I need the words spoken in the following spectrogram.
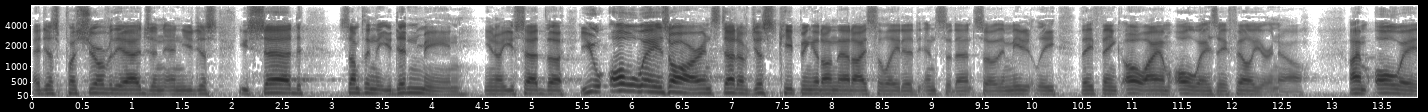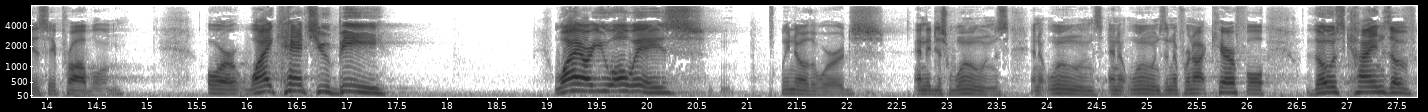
It just pushed you over the edge and, and you just, you said something that you didn't mean. You know, you said the you always are instead of just keeping it on that isolated incident. So immediately they think, oh, I am always a failure now. I'm always a problem. Or why can't you be? Why are you always? We know the words. And it just wounds and it wounds and it wounds. And if we're not careful, those kinds of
